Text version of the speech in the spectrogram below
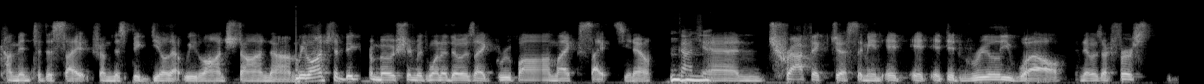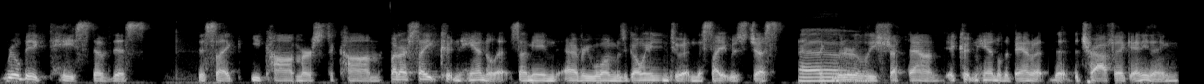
come into the site from this big deal that we launched on. Um, we launched a big promotion with one of those like Groupon like sites, you know. Gotcha. And traffic just, I mean, it, it it did really well, and it was our first real big taste of this this like e-commerce to come but our site couldn't handle it so i mean everyone was going to it and the site was just like oh. literally shut down it couldn't handle the bandwidth the, the traffic anything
